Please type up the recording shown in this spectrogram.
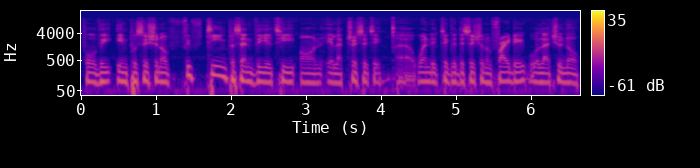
for the imposition of 15% VAT on electricity. Uh, when they take the decision on Friday, we'll let you know.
